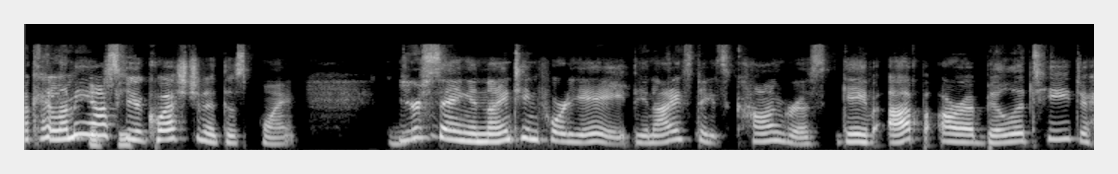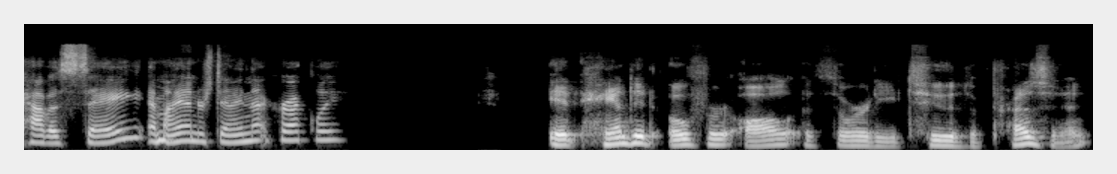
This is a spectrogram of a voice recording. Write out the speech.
Okay, let me it's, ask you a question at this point. You're saying in 1948, the United States Congress gave up our ability to have a say. Am I understanding that correctly? It handed over all authority to the president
